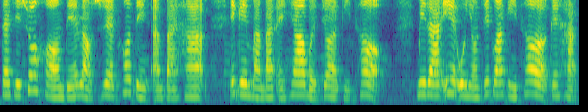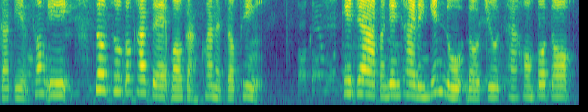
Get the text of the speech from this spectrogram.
但是硕红伫老师的课程安排下，已经慢慢会晓袂少的基础。未来伊会运用即寡基础，结合家己的创意，做出搁较侪无共款的作品。记者彭建凯、林锦如罗州采访报道。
